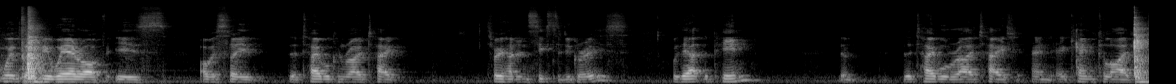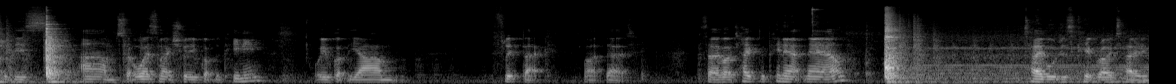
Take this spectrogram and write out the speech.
what we've got to be aware of is obviously the table can rotate 360 degrees. Without the pin, the, the table rotate and it can collide into this arm. So always make sure you've got the pin in or you've got the arm flip back like that. So if I take the pin out now, table just keep rotating.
